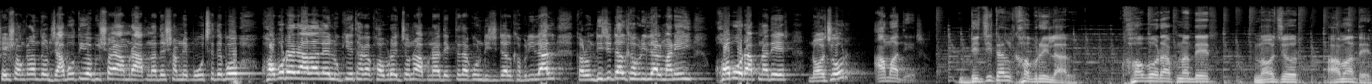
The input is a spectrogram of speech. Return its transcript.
সেই সংক্রান্ত যাবতীয় বিষয় আমরা আপনাদের সামনে পৌঁছে দেবো। খবরের আলালে লুকিয়ে থাকা খবরের জন্য আপনারা দেখতে থাকুন ডিজিটাল খবরিলাল কারণ ডিজিটাল খবরিলাল মানেই খবর আপনাদের, নজর আমাদের। ডিজিটাল খবরিলাল খবর আপনাদের, নজর আমাদের।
